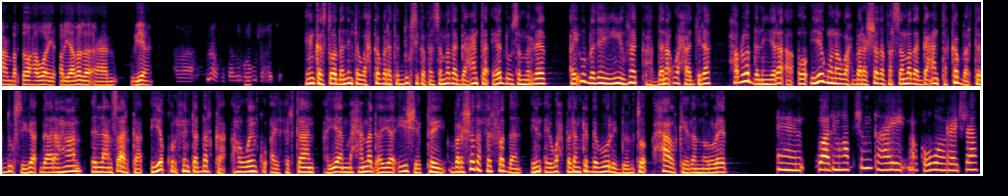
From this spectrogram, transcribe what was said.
aan barto waxa waaye faryaamada aan guryaha inkastoo dhalinta wax ka barata dugsiga farsamada gacanta ee dhuusamareeb ay u badan yihiin rag haddana waxaa jira hablo dhallinyaro ah oo iyaguna waxbarashada farsamada gacanta ka barta dugsiga gaar ahaan cilaansaarka iyo qurxinta dharka haweenku ay xirtaan. Ayaan maxamed ayaa ii sheegtay barashada xirfaddan in ay wax badan ka dabooli doonto xaalkeeda nololeed. Waad mahadsan tahay marka ugu horeysa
